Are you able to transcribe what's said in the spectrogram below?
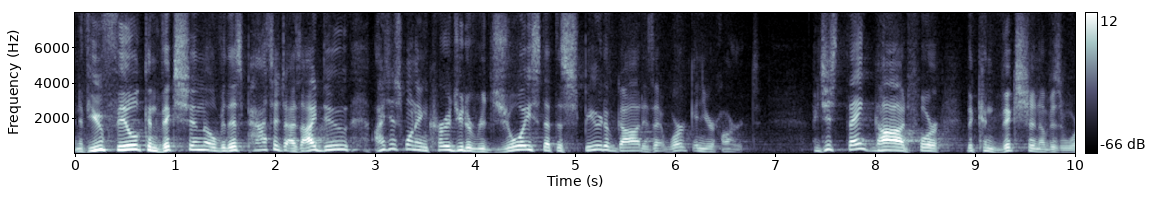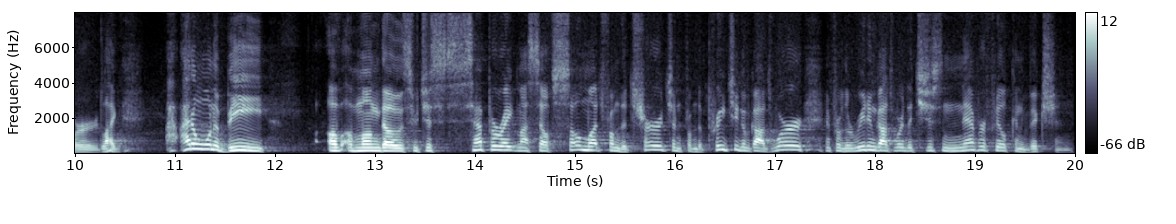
And if you feel conviction over this passage, as I do, I just want to encourage you to rejoice that the Spirit of God is at work in your heart. And just thank God for the conviction of His Word. Like, I don't want to be of, among those who just separate myself so much from the church and from the preaching of God's Word and from the reading of God's Word that you just never feel conviction.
